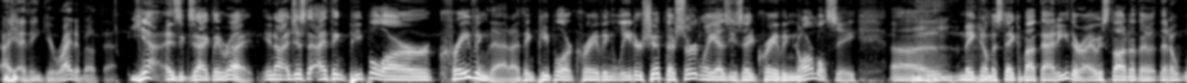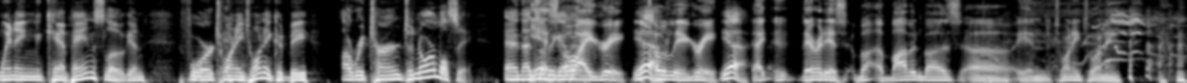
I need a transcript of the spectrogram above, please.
I, I think you're right about that. Yeah, is exactly right. You know, I just I think people are craving that. I think people are craving leadership. They're certainly, as you said, craving normalcy. Uh, Make no mistake about that either. I always thought of the, that a winning campaign slogan for 2020 could be a return to normalcy. And that's yes. what they oh. I agree. Yeah. totally agree. Yeah. I, there it is. Uh, Bob and Buzz uh, in 2020. A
